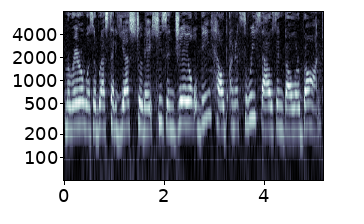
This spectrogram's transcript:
Marrero was arrested yesterday. He's in jail being held on a $3,000 bond.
